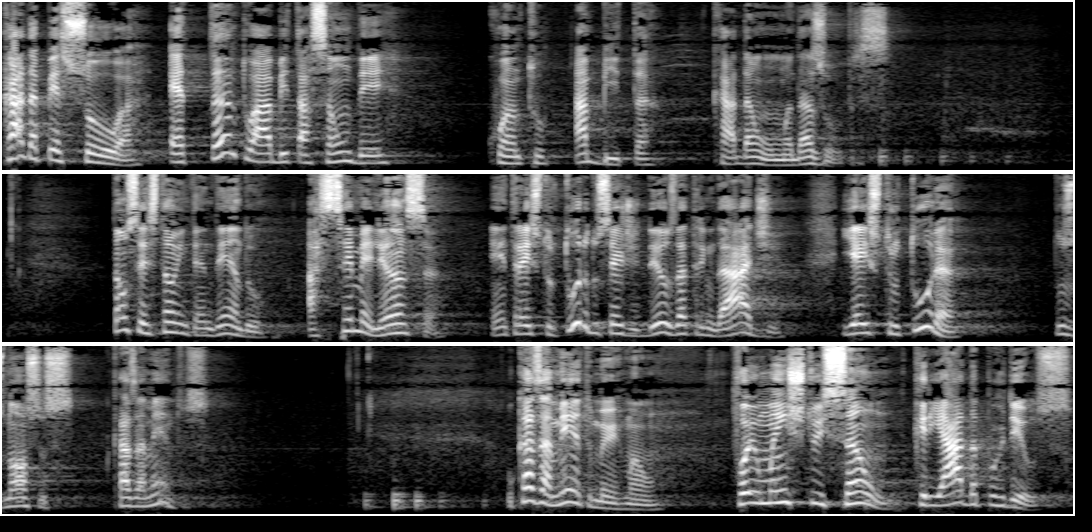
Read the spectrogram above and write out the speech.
Cada pessoa é tanto a habitação de, quanto habita cada uma das outras. Então vocês estão entendendo a semelhança entre a estrutura do ser de Deus, da Trindade, e a estrutura dos nossos casamentos? O casamento, meu irmão, foi uma instituição criada por Deus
